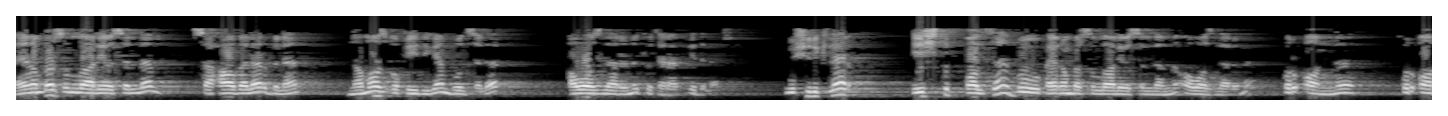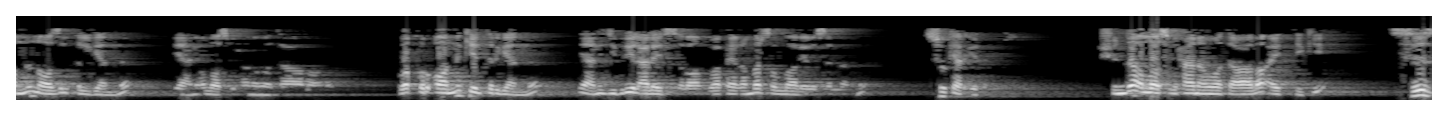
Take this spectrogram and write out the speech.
Payg'ambar sollallohu alayhi vasallam sahobalar bilan namoz o'qiydigan bo'lsalar ovozlarini ko'tarar edilar. Mushriklar eshitib qolsa bu payg'ambar sallallohu alayhi vasallamni ovozlarini qur'onni qur'onni nozil qilganni ya'ni alloh subhanava taolo va qur'onni keltirganni ya'ni jibril alayhissalom va payg'ambar sallallohu alayhi vasallamni so'kar edi shunda alloh subhanava taolo aytdiki siz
